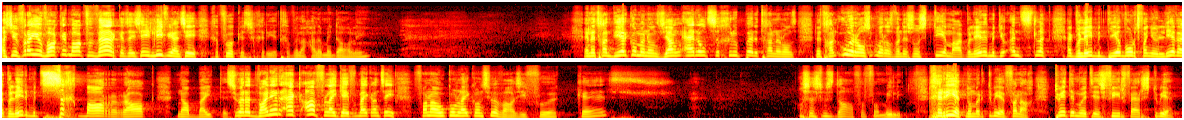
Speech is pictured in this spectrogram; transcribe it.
As jou vrou jou wakker maak vir werk en sy sê liefie en sê gefokus, gereed, gewillig. Hallo my darling. En dit gaan deurkom in ons young adults se groepe, dit gaan in ons dit gaan oral oral want dit is ons tema. Ek wil hê dit moet jou insluk. Ek wil hê dit moet deel word van jou lewe. Ek wil hê dit moet sigbaar raak na buite. Sodat wanneer ek aflyk jy vir my kan sê, "Van nou hoekom lyk ons so? Waar is die fokus?" Ons is mos daar vir familie. Gereed nommer 2 vinnig. 2 Timoteus 4 vers 2.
